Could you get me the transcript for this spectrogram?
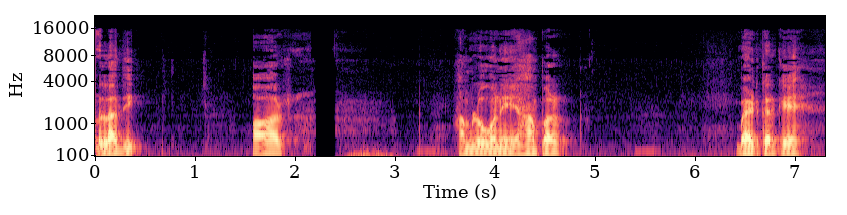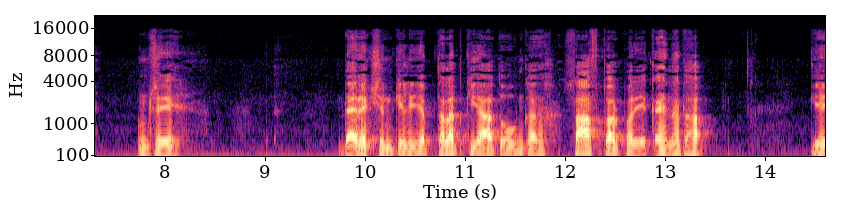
सलाह दी और हम लोगों ने यहाँ पर बैठ करके उनसे डायरेक्शन के लिए जब तलब किया तो उनका साफ़ तौर पर यह कहना था कि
